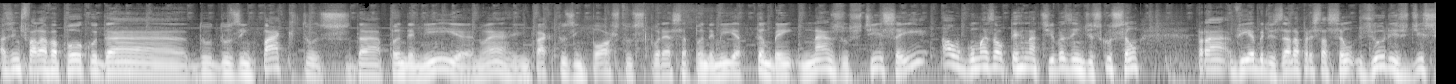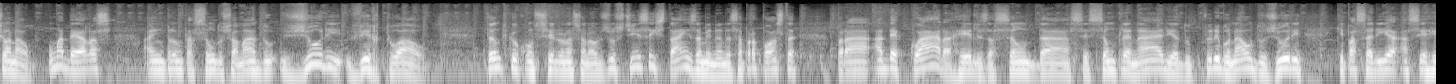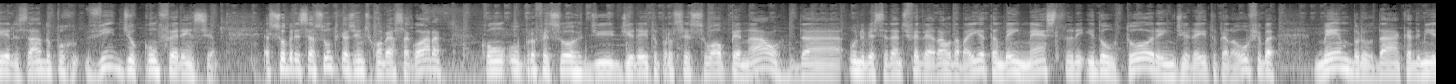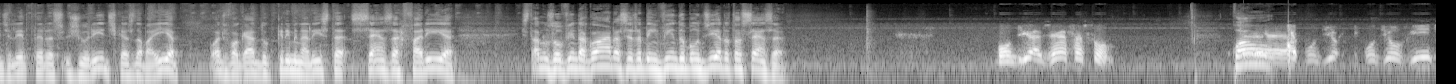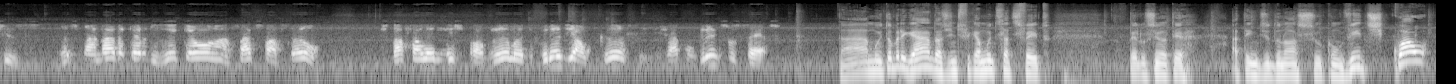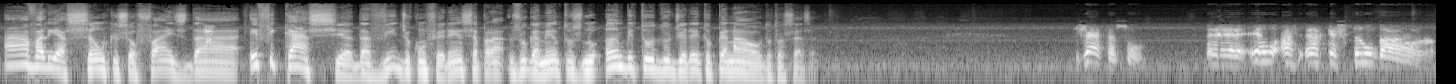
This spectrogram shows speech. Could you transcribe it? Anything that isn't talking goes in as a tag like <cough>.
A gente falava pouco da, do, dos impactos da pandemia, não é? Impactos impostos por essa pandemia também na justiça e algumas alternativas em discussão para viabilizar a prestação jurisdicional. Uma delas, a implantação do chamado júri virtual tanto que o Conselho Nacional de Justiça está examinando essa proposta para adequar a realização da sessão plenária do Tribunal do Júri, que passaria a ser realizado por videoconferência. É sobre esse assunto que a gente conversa agora com o professor de Direito Processual Penal da Universidade Federal da Bahia, também mestre e doutor em Direito pela UFBA, membro da Academia de Letras Jurídicas da Bahia, o advogado criminalista César Faria está nos ouvindo agora. Seja bem-vindo. Bom dia, doutor César. Bom dia, Jefferson. Qual... É, bom, dia, bom dia, ouvintes. Antes de mais nada, quero dizer que é uma satisfação estar falando nesse programa de grande alcance, já com grande sucesso. Tá, muito obrigado. A gente fica muito satisfeito pelo senhor ter atendido o nosso convite. Qual a avaliação que o senhor faz da eficácia da videoconferência para julgamentos no âmbito do direito penal, doutor César? Jefferson, é, eu, a, a, questão da,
